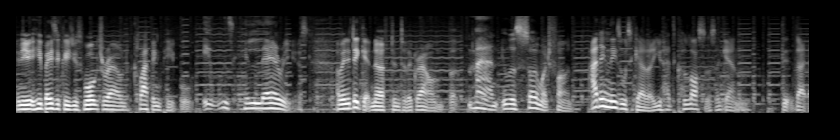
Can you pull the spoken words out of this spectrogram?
And he, he basically just walked around clapping people. It was hilarious. I mean, it did get nerfed into the ground, but man, it was so much fun. Adding these all together, you had Colossus again, like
